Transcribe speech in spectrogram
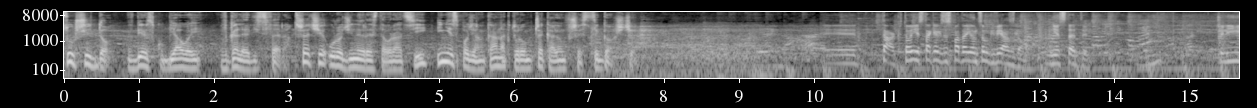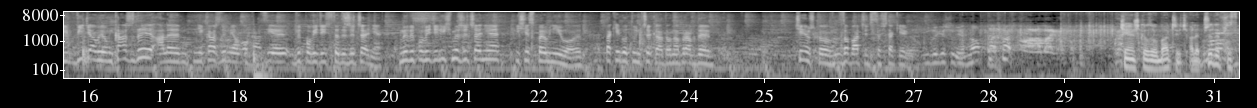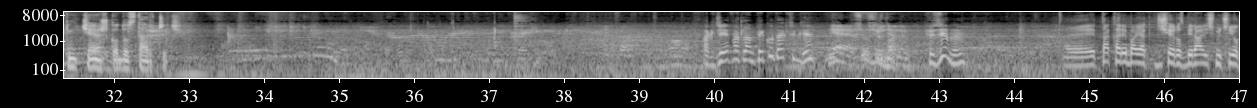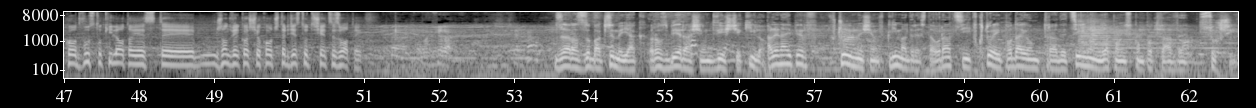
Sushi Do w Bielsku Białej w Galerii Sfera. Trzecie urodziny restauracji i niespodzianka, na którą czekają wszyscy goście. Tak, to jest tak jak ze spadającą gwiazdą, niestety. Czyli widział ją każdy, ale nie każdy miał okazję wypowiedzieć wtedy życzenie. My wypowiedzieliśmy życzenie i się spełniło. Takiego tuńczyka to naprawdę ciężko zobaczyć coś takiego. Ciężko zobaczyć, ale przede wszystkim ciężko dostarczyć. A gdzie? W Atlantyku, tak? Czy gdzie? Nie, W Śródziemnym? E, Taka ryba, jak dzisiaj rozbieraliśmy, czyli około 200 kg, to jest e, rząd wielkości około 40 tysięcy złotych. Zaraz zobaczymy, jak rozbiera się 200 kilo, ale najpierw wczujmy się w klimat restauracji, w której podają tradycyjną japońską potrawę sushi.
